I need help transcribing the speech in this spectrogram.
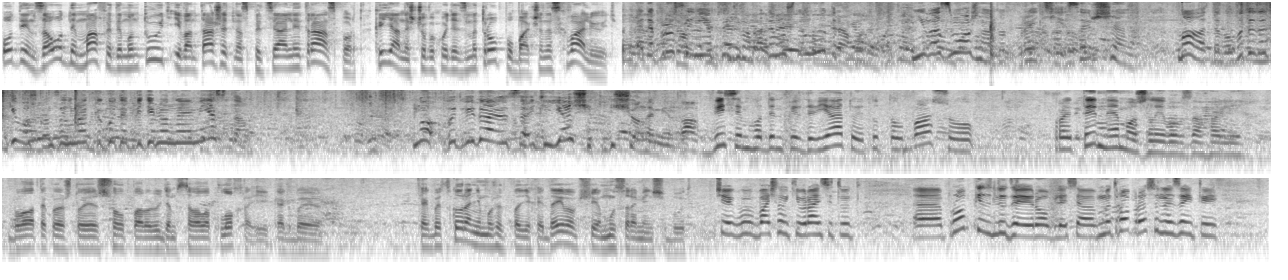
Один за одним мафи демонтують і вантажать на спеціальний транспорт. Кияни, що виходять з метро, побачене схвалюють. Это просто необходимо, потому что утром невозможно тут пройти совершенно. Мало того, вот этот киоск, он занимает какое-то определенное место, но выдвигаются эти ящики еще на метр. Вісім годин пів дев'ятої, тут толпа, що пройти неможливо взагалі. Бывало такое, что я шел, пару людям ставало плохо, и как бы, как бы скоро не может подъехать, да и вообще мусора меньше будет. Чи якби ви бачили, які вранці тут е, пробки з людей робляться, в метро просто не зайти.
